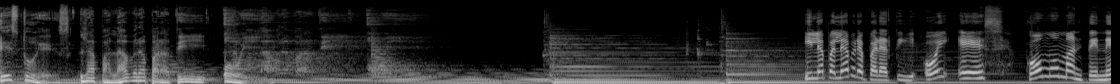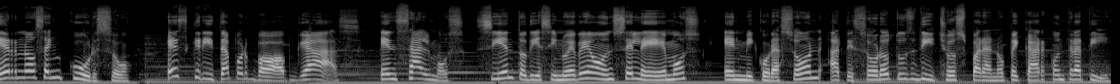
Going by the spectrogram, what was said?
Esto es la palabra para ti hoy. Y la palabra para ti hoy es cómo mantenernos en curso. escrita por Bob Gass. En Salmos 119.11 leemos, En mi corazón atesoro tus dichos para no pecar contra ti.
